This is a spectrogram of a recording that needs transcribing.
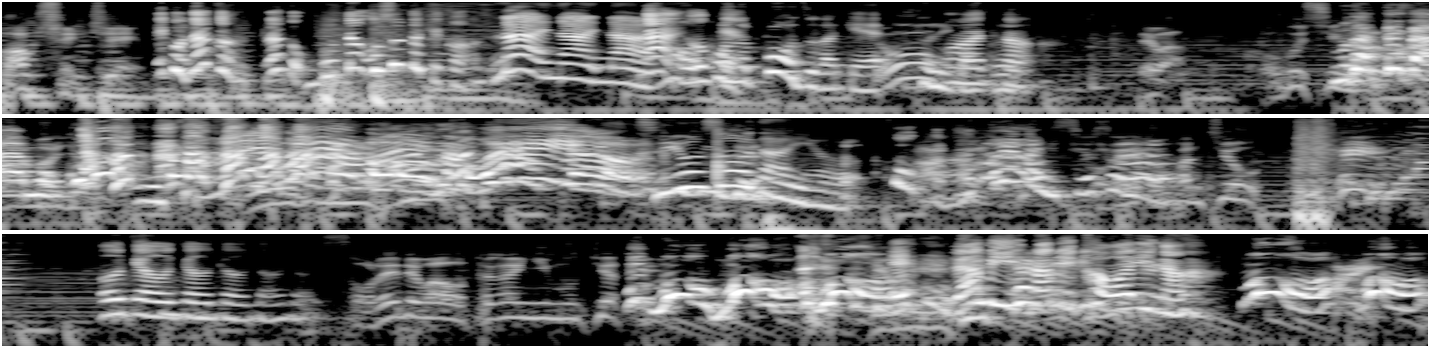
爆心チームえこれなんかなんかボタン押すんだっけか？ないないない。ないこのポーズだけ。とにかく。わかった。では拳もうだってさもうこ強そうだよ。こうか明らかに強そうなのパンチを受けオッケーオッケーオッケーオッケーオッケー。それではお互いに向き合って。えもうもうもう。えラビラビ可愛いな。もうもう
